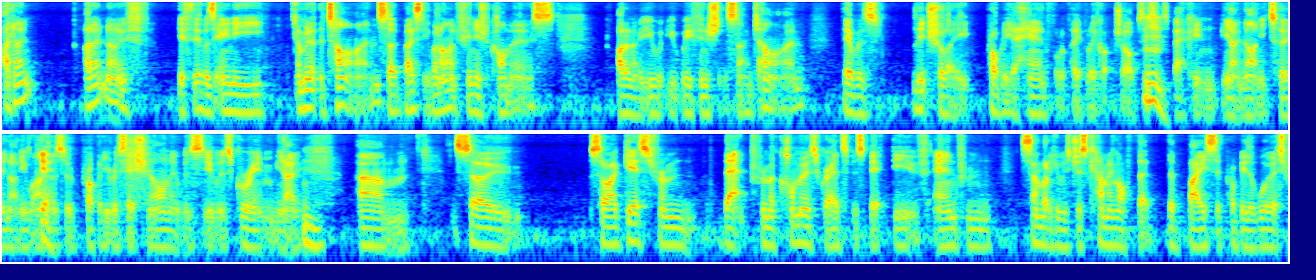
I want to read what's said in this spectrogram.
I don't, I don't know if if there was any. I mean, at the time, so basically, when I finished commerce, I don't know, you, you, we finished at the same time. There was literally probably a handful of people who got jobs. This was back in you know 92, 91. Yeah. There was a property recession on. It was it was grim. You know, um, so so I guess from that, from a commerce grad's perspective, and from somebody who was just coming off that the base of probably the worst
